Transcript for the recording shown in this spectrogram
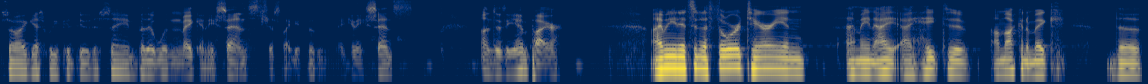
So I guess we could do the same, but it wouldn't make any sense. Just like it didn't make any sense under the empire. I mean, it's an authoritarian. I mean, I, I hate to. I'm not going to make the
